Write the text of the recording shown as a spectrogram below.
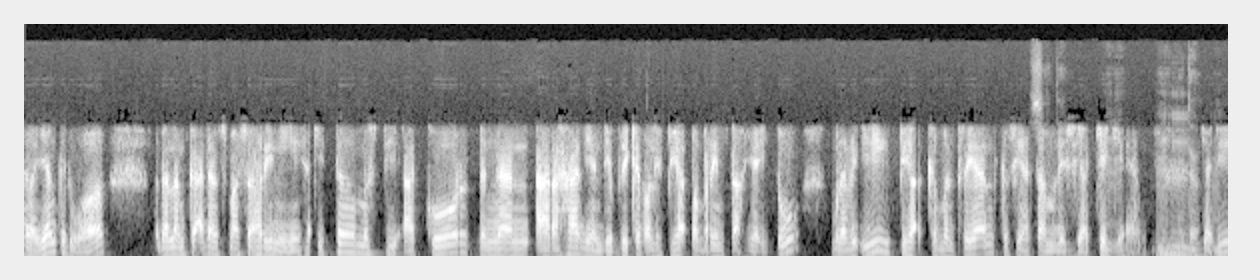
Uh, yang kedua, dalam keadaan semasa hari ini kita mesti akur dengan arahan yang diberikan oleh pihak pemerintah iaitu melalui pihak Kementerian Kesihatan Malaysia KKM. Hmm, Mhm. Betul. Jadi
